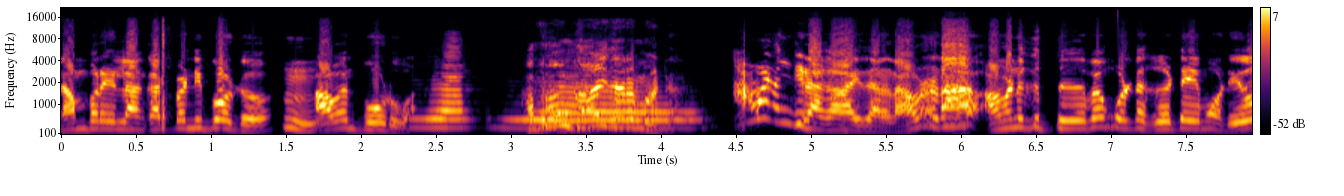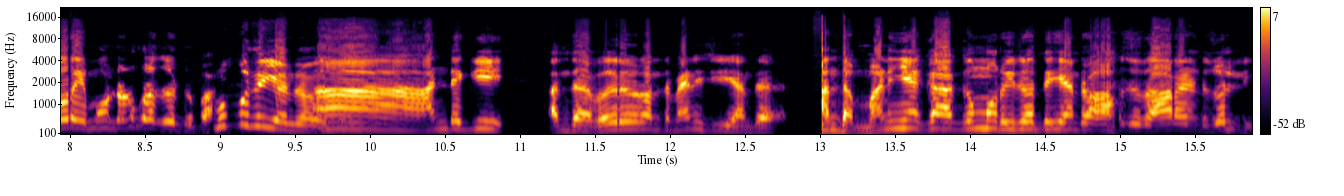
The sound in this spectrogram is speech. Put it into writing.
நம்பரை எல்லாம் கட் பண்ணி போட்டு அவன் போடுவான். அப்ப அவன் காய் தர மாட்டான். அவனுங்கிடா காய்தாரடா அவனடா அவனுக்கு தேவை உங்கள்ட்ட கேட்ட அமௌண்ட் ஏதோ ஒரு அமௌண்ட் கூட கேட்டிருப்பான். முப்பத்தி ஐயாயிரம் ரூபாய் அன்றைக்கு அந்த வேற ஒரு அந்த மேனேஜி அந்த அந்த மணியக்காக்கும் ஒரு இருபத்தையாயிரம் ரூபாய் ஆசு தாரேன்னு சொல்லி.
